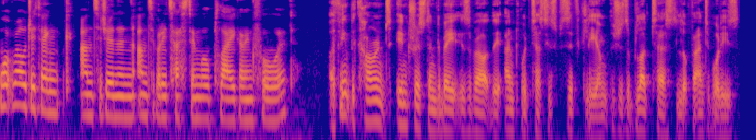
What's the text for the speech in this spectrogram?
What role do you think antigen and antibody testing will play going forward? I think the current interest and debate is about the antibody testing specifically, um, which is a blood test to look for antibodies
